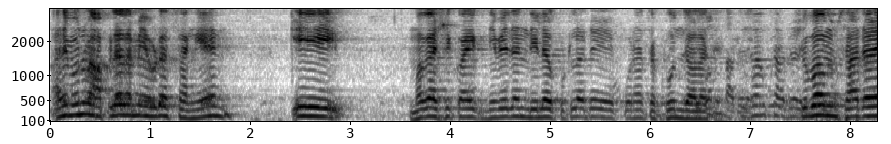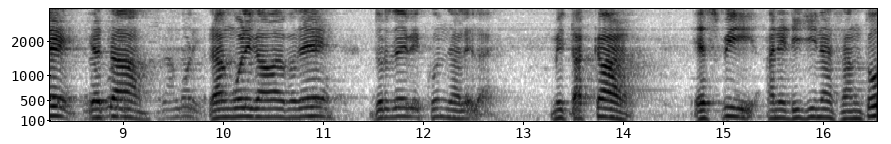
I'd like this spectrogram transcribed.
आणि म्हणून आपल्याला मी एवढंच सांगेन की मगाशी काय एक निवेदन दिलं कुठलं ते कोणाचा खून झाला ते. शुभम सादळे. याचा रांगोळी. गावामध्ये दुर्दैवी खून झालेला आहे. मी तात्काळ एस पी आणि डी जीना सांगतो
